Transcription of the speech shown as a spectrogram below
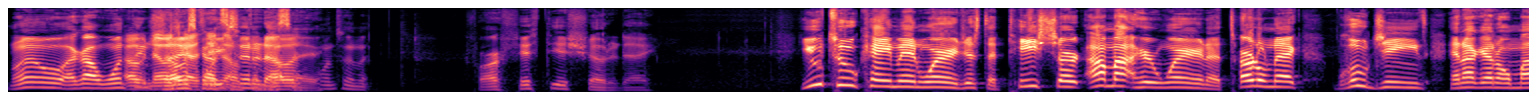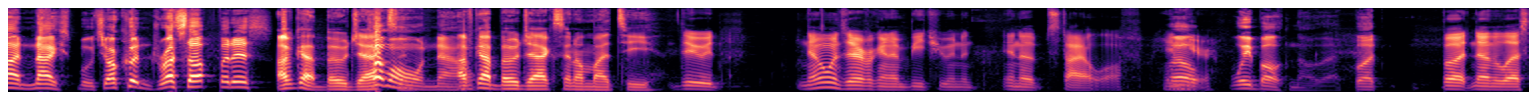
Well, I got one Oh, thing no, to Noah's say. got Please something it to out. say. One second. For our 50th show today. You two came in wearing just a t-shirt. I'm out here wearing a turtleneck, blue jeans, and I got on my nice boots. Y'all couldn't dress up for this? I've got Bo Jackson. Come on now. I've got Bo Jackson on my tee. dude, no one's ever gonna beat you in a in a style off in well, here. we both know that, but nonetheless,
